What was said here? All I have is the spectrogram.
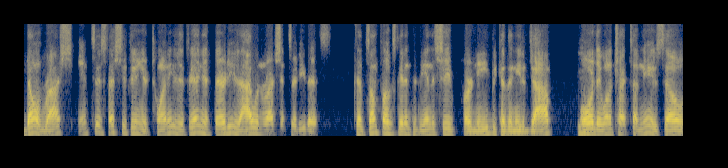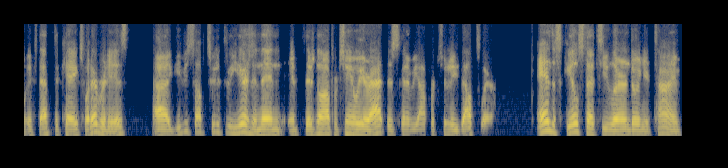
Don't rush into it, especially if you're in your 20s. If you're in your 30s, I wouldn't rush into it either. Because some folks get into the industry for need because they need a job Mhm. or they want to try something new. So if that's the case, whatever it is, uh, give yourself two to three years. And then if there's no opportunity where you're at, there's going to be opportunities elsewhere. And the skill sets you learn during your time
